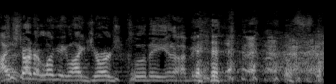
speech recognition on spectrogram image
I uh, started looking like George Clooney. You know, I mean.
